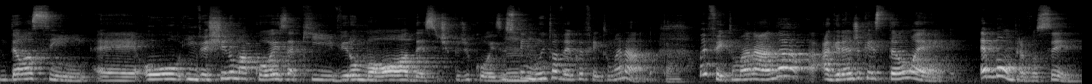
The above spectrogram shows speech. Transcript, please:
Então, assim, é, ou investir numa coisa que virou moda, esse tipo de coisa. Isso uhum. tem muito a ver com o efeito manada. Tá. O efeito manada, a grande questão é: é bom para você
